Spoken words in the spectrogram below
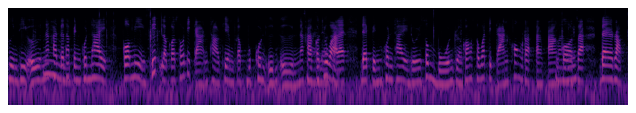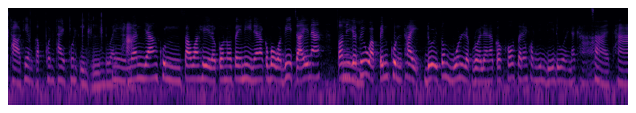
พื้นที่อื่นนะคะอืมแต่ถ้าเป็นคนไทยก็มีสิทธิ์แล้วก็สวัสดิการเท่าเทียมกับบุคคลอื่นๆนะคะใช่ก็ถือว่าแล้วค่ะได้เป็นคนไทยโดยสมบูรณ์เรื่องของสวัสดิการของรัฐต่างมันๆก็จะได้รับเท่าเทียมกับคนไทยคนอื่น ๆ ด้วยนี่ค่ะเหมือนอยังคุณซาวาเฮแล้วก็โนไซนี่เนี่ยนะก็บอกว่าดีใจนะตอนนี้อืมก็ถือว่าเป็นคนไทยโดยสมบูรณ์เรียบร้อยแล้วนะก็ขอแสดงความยินดีด้วยนะคะใช่ค่ะ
